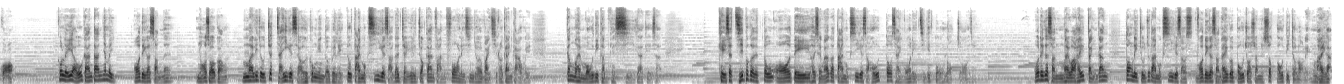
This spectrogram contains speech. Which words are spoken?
果。個理由好簡單，因為我哋嘅神咧，如我所講，唔係你做卒仔嘅時候去供應到俾你，到大牧師嘅時候咧，就要你作間飯科，你先至可以維持到間教會。根本係冇啲咁嘅事噶。其實，其實只不過到我哋去成為一個大牧師嘅時候，好多時係我哋自己墮落咗啫。我哋嘅神唔係話喺突然間，當你做咗大牧師嘅時候，我哋嘅神喺個寶座上面摔倒跌咗落嚟，唔係噶。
